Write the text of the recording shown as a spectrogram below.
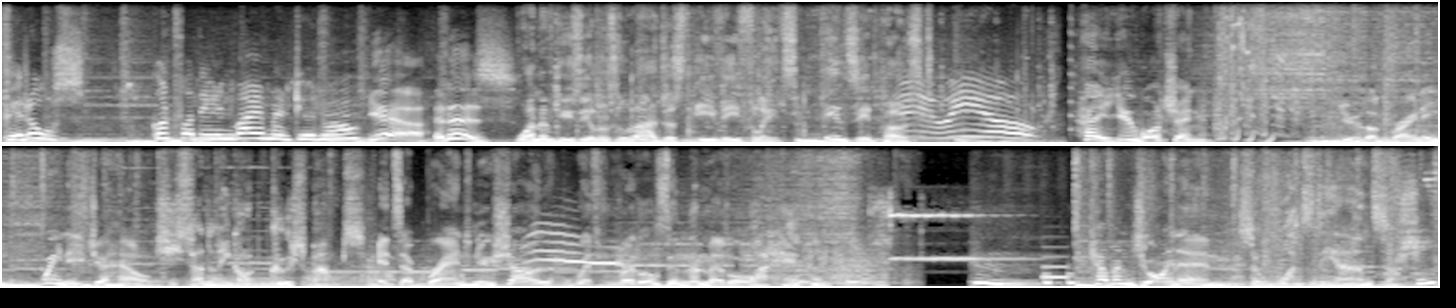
pedals. Good for the environment, you know. Yeah, it is. One of New Zealand's largest EV fleets, NZ Post. Hey, you watching? You look brainy. We need your help. She suddenly got goosebumps. It's a brand new show with riddles in the middle. What happened? Come and join in. So what's the answer? Sheep,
